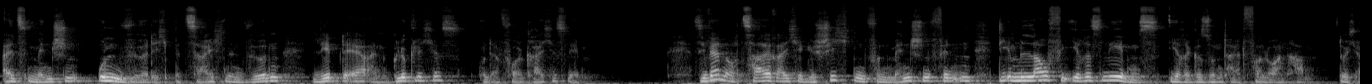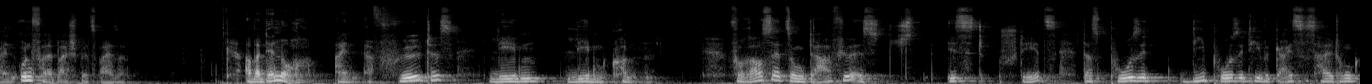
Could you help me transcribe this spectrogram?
als menschenunwürdig bezeichnen würden, lebte er ein glückliches und erfolgreiches Leben. Sie werden auch zahlreiche Geschichten von Menschen finden, die im Laufe ihres Lebens ihre Gesundheit verloren haben, durch einen Unfall beispielsweise aber dennoch ein erfülltes Leben leben konnten. Voraussetzung dafür ist, ist stets das, die positive Geisteshaltung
